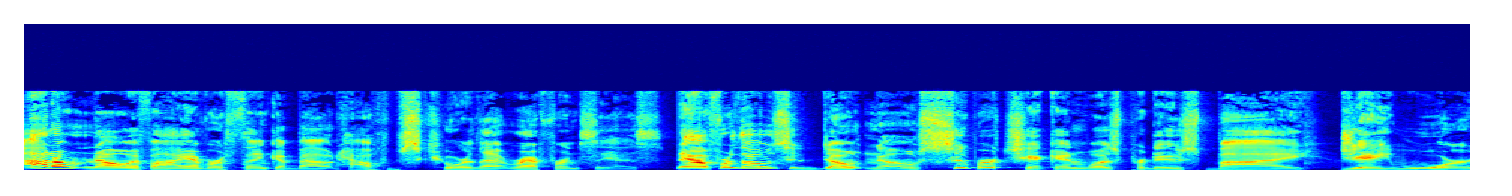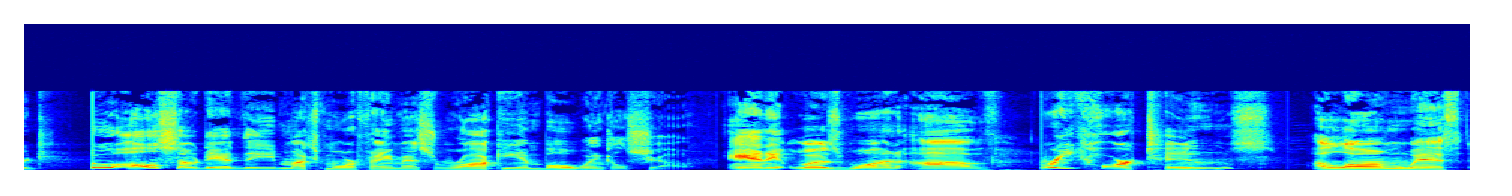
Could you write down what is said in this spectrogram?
I don't know if I ever think about how obscure that reference is. Now, for those who don't know, Super Chicken was produced by Jay Ward, who also did the much more famous Rocky and Bullwinkle show and it was one of three cartoons along with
